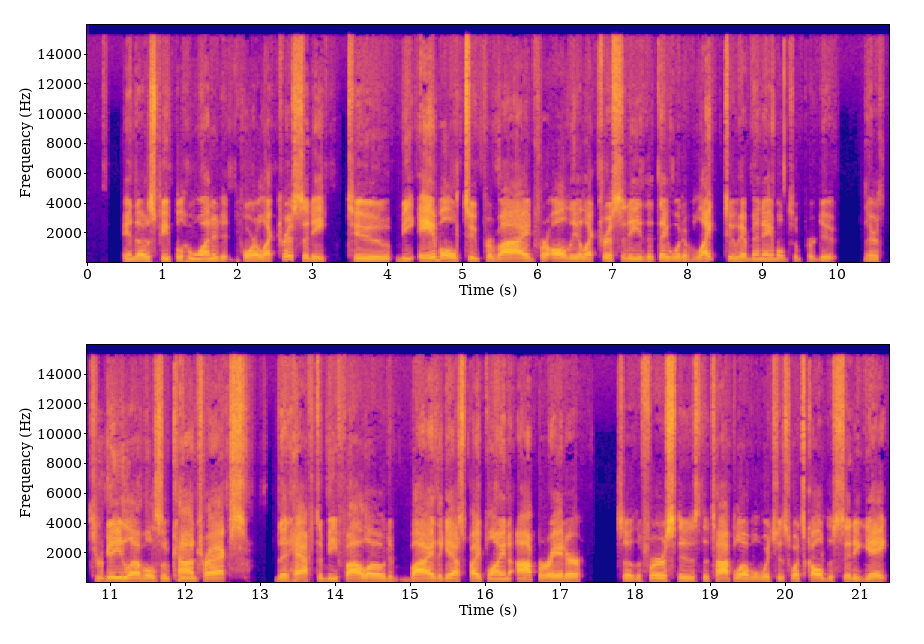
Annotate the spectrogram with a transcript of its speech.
and those people who wanted it for electricity to be able to provide for all the electricity that they would have liked to have been able to produce. There are three levels of contracts that have to be followed by the gas pipeline operator. So the first is the top level, which is what's called the city gate.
